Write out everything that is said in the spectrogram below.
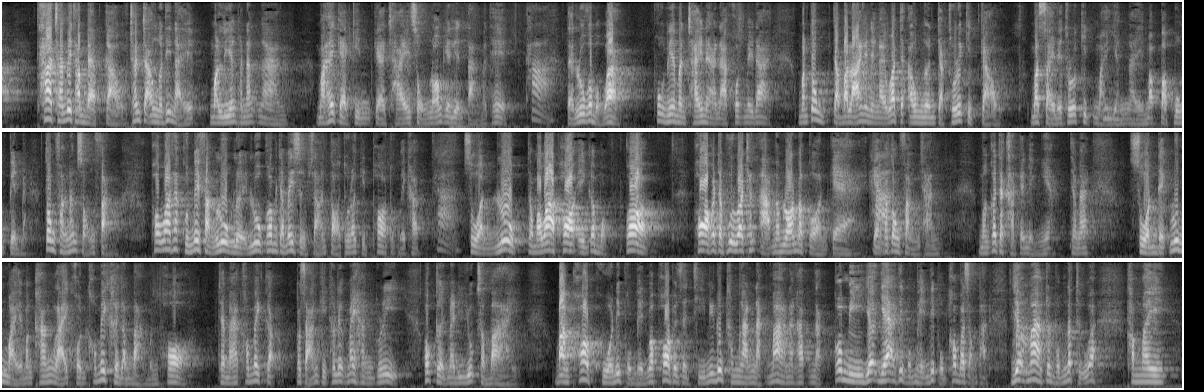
ถ้าฉันไม่ทำแบบเก่า ฉันจะเอาเงินที่ไหน มาเลี้ยงพนักงาน มาให้แกกินแกใช้ส่งน้องแกเรียนต่างประเทศค่ะแต่ลูกก็บอกว่าพวกนี้มันใช้ในอนาคตไม่ได้ มันต้องจะ balance กันยังไง ว่าจะเอาเงินจากธุรกิจเก่า มาใส่ในธุรกิจใหม่ยังไง มาปรับปรุงเปลี่ยนแปลงต้องฟังทั้งสองฝั่ง เพราะว่าถ้าคุณไม่ฟังลูกเลย ลูกก็จะไม่สืบสารต่อธุรกิจพ่อถูกไหมครับค่ะส่วนลูกจะมาว่าพ่อเองก็บอกก็พ่อก็จะพูดว่าฉันอาบน้ำร้อนมาก่อนแก แกก็ต้องฟังฉัน มันก็จะขัดกันอย่างเงี้ยใช่ไหมส่วนเด็กรุ่นใหม่บางครั้งหลายคนเขาไม่เคยลำบากเหมือนพ่อ ใช่ไหมเขาไม่กับภาษาอังกฤษเขาเรียกไม่ hungry เพราะเกิดมาในยุคสบาย บางครอบครัวนี่ผมเห็นว่าพ่อเป็นเศรษฐีนี่ลูกทำงานหนักมากนะครับหนักก็มีเยอะแยะที่ผมเห็นที่ผมเข้ามาสัมผัส เยอะมากจนผมนับถือว่าทำไม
